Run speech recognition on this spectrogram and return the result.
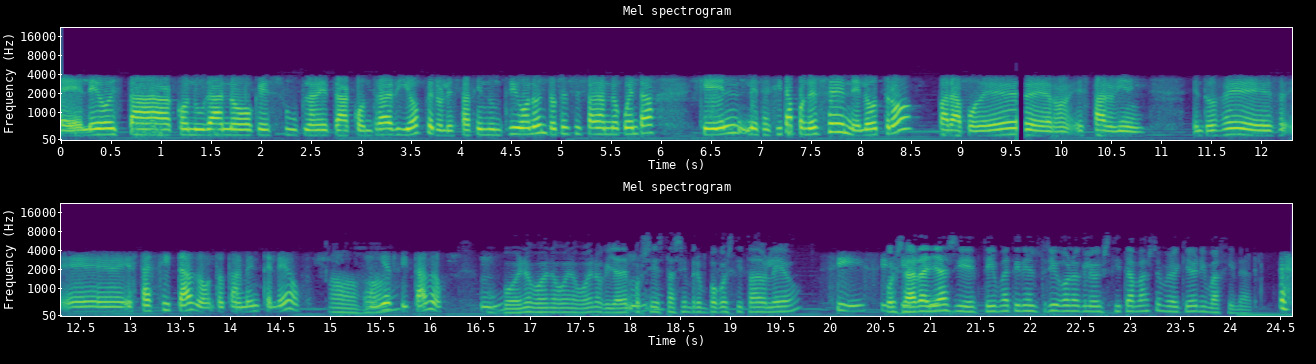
Eh, Leo está con Urano, que es su planeta contrario, pero le está haciendo un trígono, entonces se está dando cuenta que él necesita ponerse en el otro para poder estar bien. Entonces eh, está excitado totalmente Leo, Ajá. muy excitado. Mm. Bueno, bueno, bueno, bueno, que ya de por sí está siempre un poco excitado Leo. Sí, sí. Pues sí, ahora sí. ya, si encima tiene el trígono que lo excita más, no me lo quiero ni imaginar.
